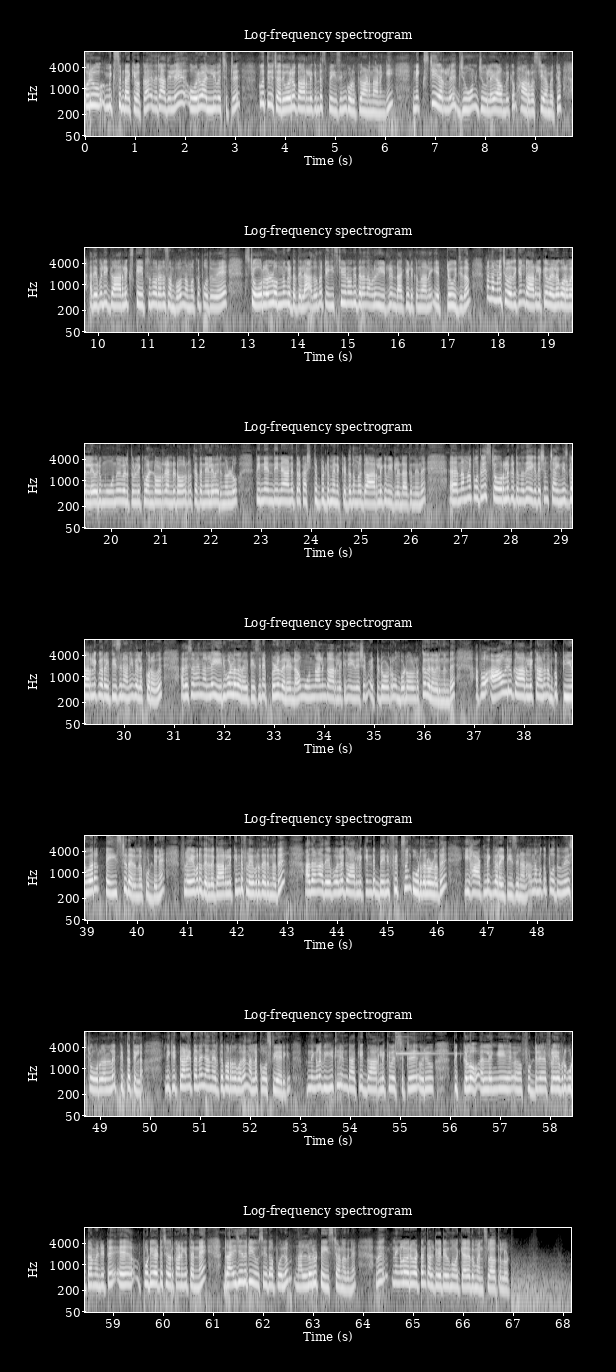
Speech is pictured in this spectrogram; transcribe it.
ഒരു മിക്സ് ഉണ്ടാക്കി വെക്കുക. എന്നിട്ട് അതിൽ ഓരോ അല്ലി വെച്ചിട്ട് കുത്തി വെച്ചാൽ മതി. ഓരോ ഗാർലിക്കിന്റെ സ്പേസിങ് കൊടുക്കുകയാണെന്നാണെങ്കിൽ നെക്സ്റ്റ് ഇയറിൽ ജൂൺ ജൂലൈ ആകുമ്പോഴേക്കും ഹാർവെസ്റ്റ് ചെയ്യാൻ പറ്റും. അതേപോലെ ഈ ഗാർലിക് സ്കേപ്സ് എന്ന് പറയുന്ന സംഭവം നമുക്ക് പൊതുവേ സ്റ്റോറുകളിലൊന്നും കിട്ടത്തില്ല. അതൊന്ന് ടേസ്റ്റ് ചെയ്യണമെങ്കിൽ തന്നെ നമ്മൾ വീട്ടിൽ ഉണ്ടാക്കിയെടുക്കുന്നതാണ് ഏറ്റവും ഉചിതം. ഇപ്പം നമ്മൾ ചോദിക്കും ഗാർലിക്ക് വില കുറവല്ലേ? ഒരു മൂന്ന് വെളുത്തുള്ളിക്ക് വൺ ഡോളർ രണ്ട് ഡോളറൊക്കെ തന്നെയല്ലേ വരുന്നുള്ളൂ. പിന്നെ എന്തിനാണ് ഇത്ര കഷ്ടപ്പെട്ട് മെനക്കെട്ട് നമ്മൾ ഗാർലിക്ക് വീട്ടിലുണ്ടാക്കുന്നതെന്ന്? നമ്മൾ പൊതുവേ സ്റ്റോറിൽ കിട്ടുന്നത് ഏകദേശം ചൈനീസ് ഗാർലിക് വെറൈറ്റീസിനാണ് ഈ വിലക്കുറവ്. അതേസമയം നല്ല എരിവുള്ള വെറൈറ്റീസിന് എപ്പോഴും വില ഉണ്ടാവും. മൂന്ന് നാലും ഗാർലിക്കിന് ഏകദേശം എട്ട് ഡോളർ ഒമ്പത് ഡോളറൊക്കെ വില വരുന്നുണ്ട്. അപ്പോൾ ആ ഒരു ഗാർലിക്കാണ് നമുക്ക് പ്യുവർ ടേസ്റ്റ് തരുന്നത് ഫുഡിന് ഫ്ലേവർ തരുന്നത് ഗാർലിക്കിന്റെ ഫ്ലേവർ തരുന്നത്. അതാണ് അതേപോലെ ഗാർലിക്കിന്റെ ബെനിഫിറ്റ്സും കൂടുതലുള്ളത്. ഈ ഹാർട്ട് നെക്ക് വെറൈറ്റീസിനാണ്. അത് നമുക്ക് പൊതുവേ സ്റ്റോറുകളിൽ കിട്ടത്തില്ല. ഇനി കിട്ടുകയാണെങ്കിൽ തന്നെ ഞാൻ നേരത്തെ പറഞ്ഞതുപോലെ നല്ല കോസ്റ്റ്ലി ആയിരിക്കും. അപ്പം നിങ്ങൾ വീട്ടിലുണ്ടാക്കിയ ഗാർലിക് വെച്ചിട്ട് ഒരു പിക്കിളോ അല്ലെങ്കിൽ ഫുഡിന് ഫ്ലേവർ കൂട്ടാൻ വേണ്ടിയിട്ട് പൊടിയായിട്ട് ചേർക്കുകയാണെങ്കിൽ തന്നെ ഡ്രൈ ചെയ്തിട്ട് യൂസ് ചെയ്താൽ പോലും നല്ലൊരു ടേസ്റ്റാണ് അതിന്. അത് നിങ്ങൾ ഒരു വട്ടം കൾട്ടിവേറ്റ് ചെയ്ത് നോക്കിയാലേ അത് മനസ്സിലാവത്തുള്ളൂ.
